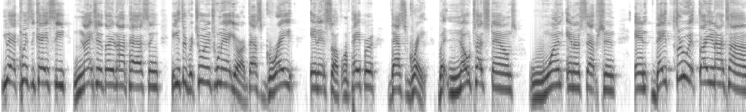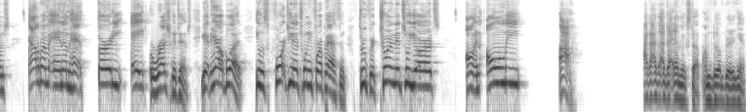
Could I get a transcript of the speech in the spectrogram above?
You had Quincy Casey, 1939 passing. He threw for 228 yards. That's great in itself. On paper, that's great. But no touchdowns, one interception, and they threw it 39 times. Alabama A&M had 38 rushing attempts. You had Harold Blood. He was 14 and 24 passing, threw for 202 yards on only ah, I got I got that mixed up. I'm doing, it again.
